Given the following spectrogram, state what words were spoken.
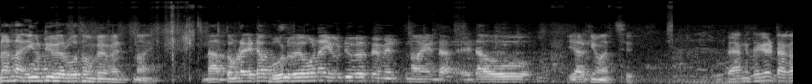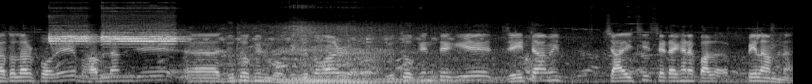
না না? ইউটিউবের প্রথম পেমেন্ট নয়। না তোমরা এটা ভুল ভেবো না ইউটিউবের পেমেন্ট নয় এটা। এটা ও ইয়ার কি মারছে? ব্যাংক থেকে টাকা তোলার পরে ভাবলাম যে জুতো কিনবো। কিন্তু তোমার জুতো কিনতে গিয়ে যেইটা আমি চাইছি সেটা এখানে পালা- পেলাম না।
